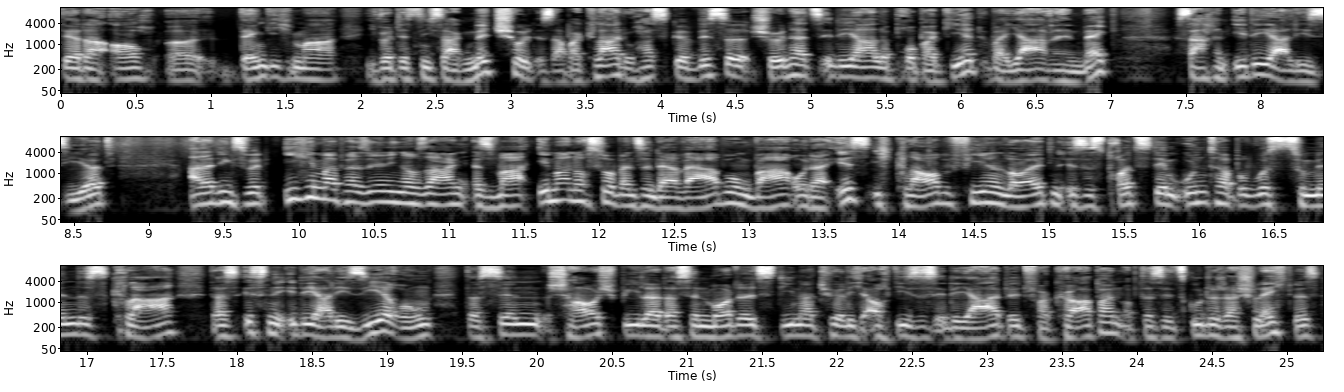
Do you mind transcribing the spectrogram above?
der da auch, äh, denke ich mal, ich würde jetzt nicht sagen Mitschuld ist, aber klar, du hast gewisse Schönheitsideale propagiert über Jahre hinweg, Sachen idealisiert Allerdings würde ich immer persönlich noch sagen, es war immer noch so, wenn es in der Werbung war oder ist. Ich glaube, vielen Leuten ist es trotzdem unterbewusst zumindest klar, das ist eine Idealisierung. Das sind Schauspieler, das sind Models, die natürlich auch dieses Idealbild verkörpern. Ob das jetzt gut oder schlecht ist,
